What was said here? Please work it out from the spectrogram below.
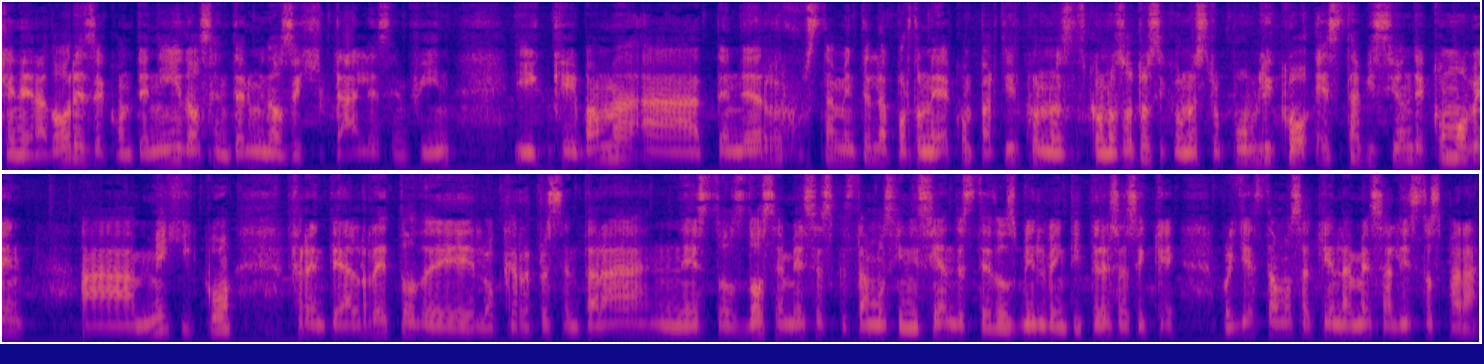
generadores de contenidos en términos digitales, en fin, y que vamos a tener justamente la oportunidad de compartir con nosotros y con nuestro público esta visión de cómo ven a México frente al reto de lo que representará en estos 12 meses que estamos iniciando este 2023. Así que pues ya estamos aquí en la mesa listos para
